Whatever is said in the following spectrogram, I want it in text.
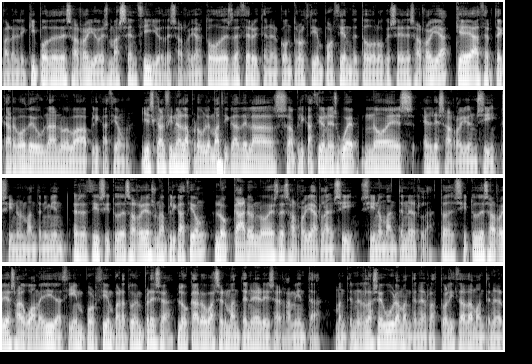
para el equipo de desarrollo es más sencillo desarrollar todo desde cero y tener control 100% de todo lo que se desarrolla que hacerte cargo de una nueva aplicación. Y es que al final la problemática de las aplicaciones web no es el desarrollo en sí, sino el mantenimiento. Es decir, si tú desarrollas una aplicación, lo caro no es desarrollarla en sí, sino mantenerla. Entonces, si tú desarrollas algo a medida 100% para tu empresa, lo caro va a ser mantener esa herramienta, mantenerla segura, mantenerla actualizada, mantener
